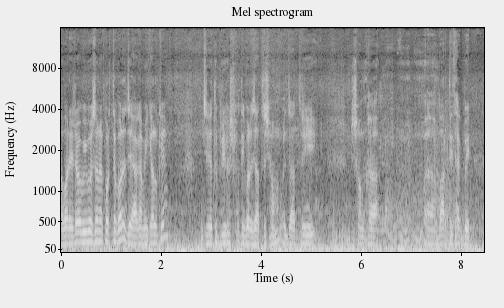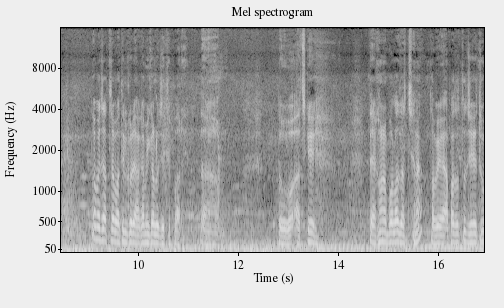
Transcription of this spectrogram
আবার এটাও বিবেচনা করতে পারে যে আগামীকালকে যেহেতু বৃহস্পতিবার যাত্রী যাত্রী সংখ্যা বাড়তি থাকবে, তবে যাত্রা বাতিল করে আগামীকালও যেতে পারে। তা, তো আজকে তো এখনও বলা যাচ্ছে না, তবে আপাতত যেহেতু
